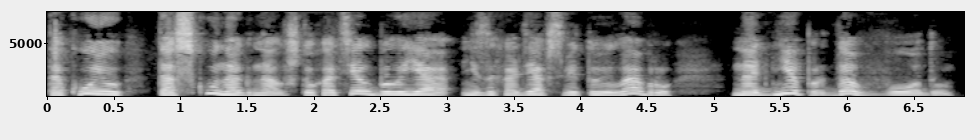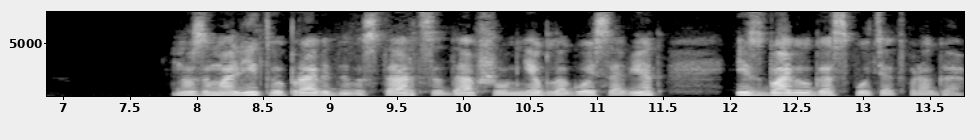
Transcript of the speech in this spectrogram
Такую тоску нагнал, что хотел было я, не заходя в святую лавру, на Днепр да в воду. Но за молитвы праведного старца, давшего мне благой совет, избавил Господь от врага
